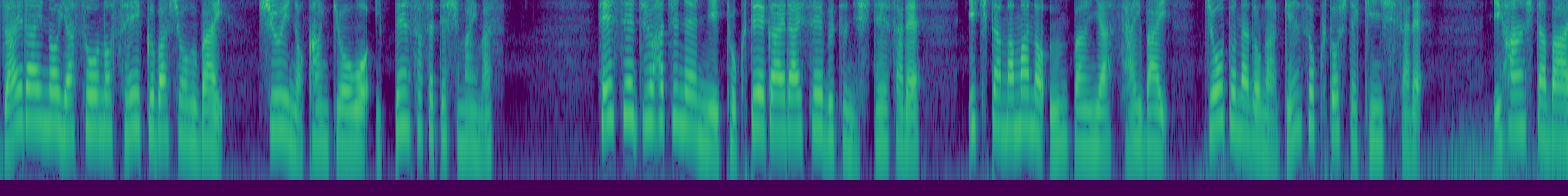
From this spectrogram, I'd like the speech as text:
在来の野草の生育場所を奪い、周囲の環境を一変させてしまいます。平成18年に特定外来生物に指定され、生きたままの運搬や栽培、譲渡などが原則として禁止され、違反した場合、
